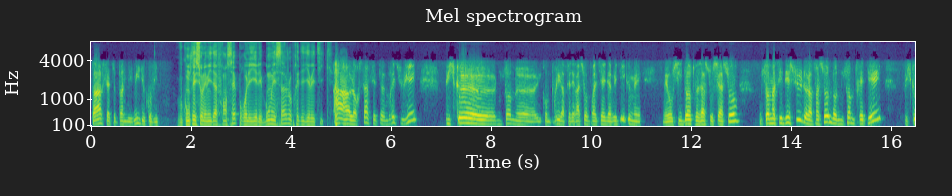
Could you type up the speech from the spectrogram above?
par cette pandémie du Covid. Vous comptez sur les médias français pour relayer les bons messages auprès des diabétiques? Ah, alors ça, c'est un vrai sujet, puisque nous sommes, euh, y compris la Fédération française diabétique, mais mais aussi d'autres associations, nous sommes assez déçus de la façon dont nous sommes traités, puisque,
